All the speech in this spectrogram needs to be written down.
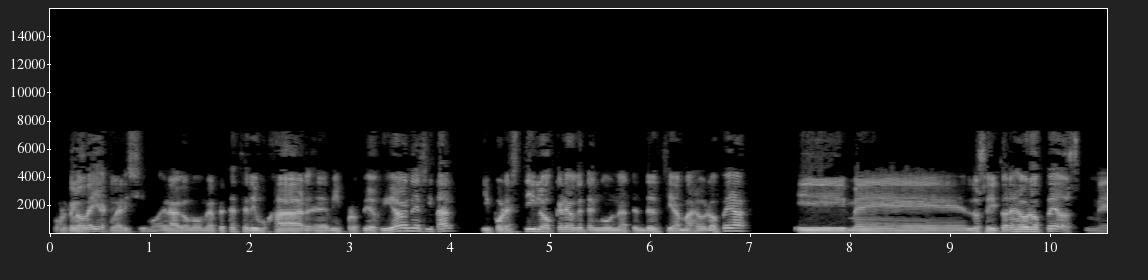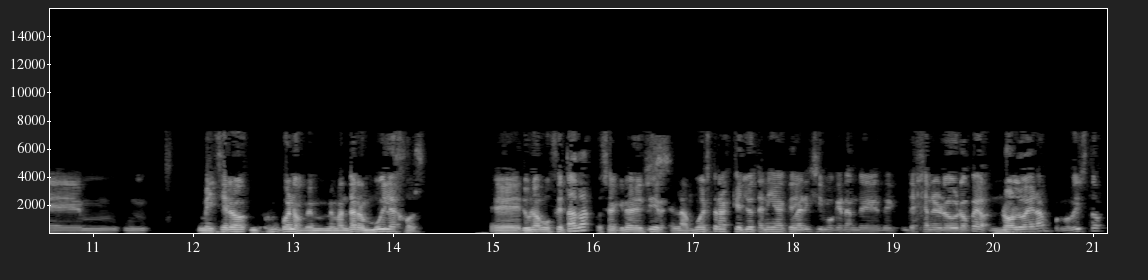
porque lo veía clarísimo. Era como me apetece dibujar eh, mis propios guiones y tal, y por estilo creo que tengo una tendencia más europea. Y me, los editores europeos me, me hicieron, bueno, me, me mandaron muy lejos eh, de una bufetada. O sea, quiero decir, las muestras que yo tenía clarísimo que eran de, de, género europeo no lo eran, por lo visto.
